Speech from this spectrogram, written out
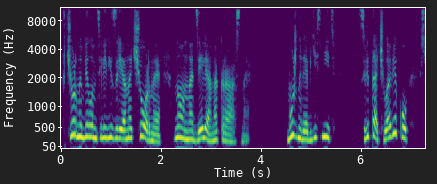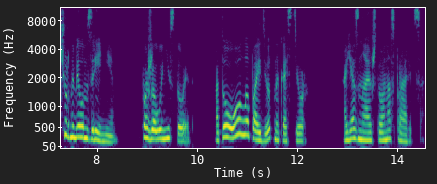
В черно-белом телевизоре она черная, но на деле она красная. Можно ли объяснить цвета человеку с черно-белым зрением? Пожалуй, не стоит. А то Олла пойдет на костер. А я знаю, что она справится.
